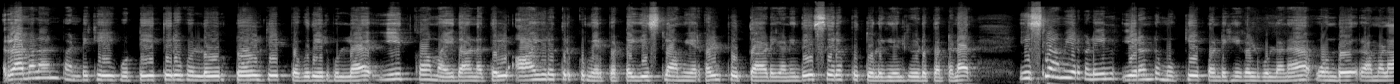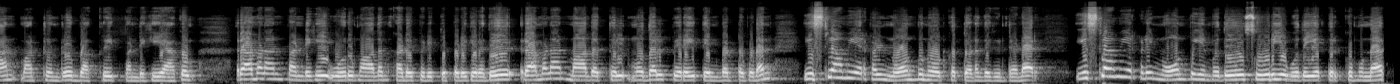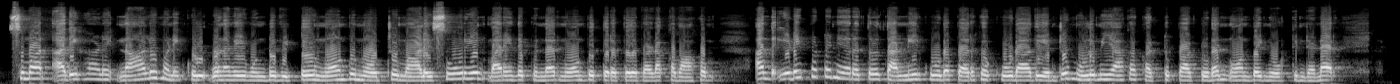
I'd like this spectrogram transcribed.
ரமலான் பண்டிகையை ஒட்டி திருவள்ளூர் டோல்கேட் பகுதியில் உள்ள ஈத்கா மைதானத்தில் ஆயிரத்திற்கும் மேற்பட்ட இஸ்லாமியர்கள் புத்தாடை அணிந்து சிறப்பு தொழுகையில் ஈடுபட்டனர். இஸ்லாமியர்களின் இரண்டு முக்கிய பண்டிகைகள் உள்ளன. ஒன்று ரமலான் மற்றொன்று பக்ரீத் பண்டிகையாகும். ரமலான் பண்டிகை ஒரு மாதம் கடைபிடிக்கப்படுகிறது. ரமலான் மாதத்தில் முதல் பிறை தென்பட்டவுடன் இஸ்லாமியர்கள் நோன்பு நோக்க தொடங்குகின்றனர். இஸ்லாமியர்களின் நோன்பு என்பது சூரிய உதயத்திற்கு முன்னர் சுமார் அதிகாலை நாலு மணிக்குள் உணவை உண்டுவிட்டு நோன்பு நோற்று மாலை சூரியன் மறைந்த பின்னர் நோன்பு திறப்பது வழக்கமாகும். அந்த இடைப்பட்ட நேரத்தில் தண்ணீர் கூட பருகக்கூடாது என்று முழுமையாக கட்டுப்பாட்டுடன் நோன்பை நோக்கின்றனர்.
